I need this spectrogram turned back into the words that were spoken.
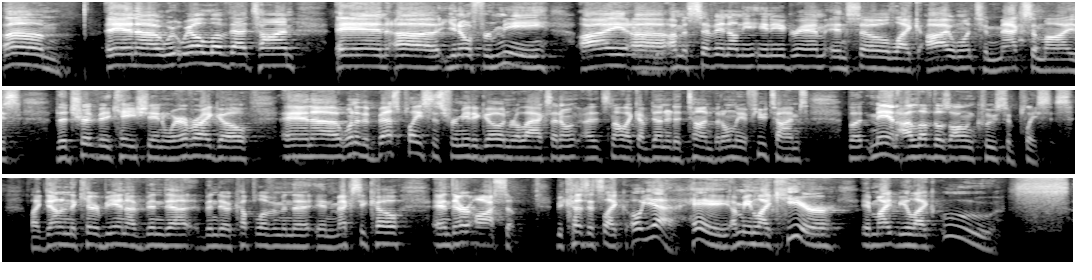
Um, and uh, we, we all love that time. And, uh, you know, for me, I, uh, I'm a seven on the Enneagram. And so, like, I want to maximize the trip vacation wherever I go. And uh, one of the best places for me to go and relax, I don't, it's not like I've done it a ton, but only a few times. But man, I love those all inclusive places. Like down in the Caribbean, I've been to, been to a couple of them in, the, in Mexico, and they're awesome because it's like, oh yeah, hey, I mean, like here, it might be like, ooh,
